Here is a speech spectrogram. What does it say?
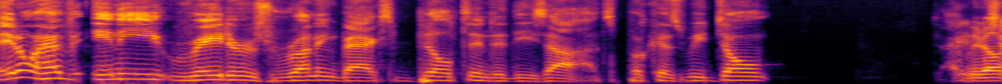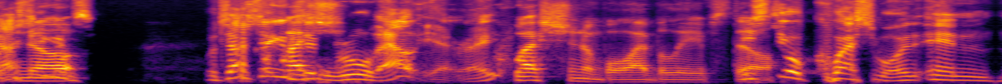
they don't have any Raiders running backs built into these odds because we don't. We don't Josh know. Jacobs, well, Josh Jacobs Question, didn't ruled out yet, right? Questionable, I believe. Still, he's still questionable, and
